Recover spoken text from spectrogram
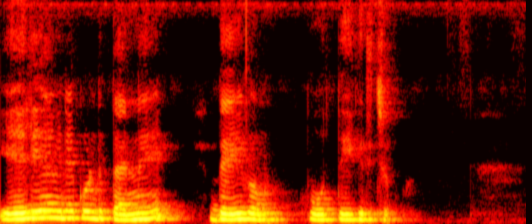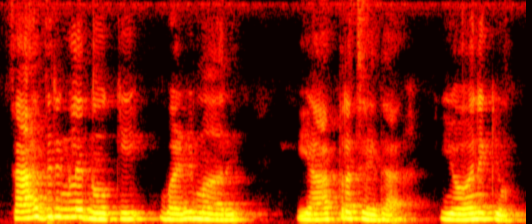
ഏലിയാവിനെ കൊണ്ട് തന്നെ ദൈവം പൂർത്തീകരിച്ചു. സാഹചര്യങ്ങളെ നോക്കി വഴിമാറി യാത്ര ചെയ്ത യോനയ്ക്കും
